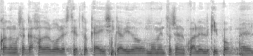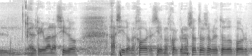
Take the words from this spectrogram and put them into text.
cuando hemos encajado el gol es cierto que ahí sí que ha habido momentos en el cual el equipo, el, el rival ha sido, ha sido mejor, ha sido mejor que nosotros, sobre todo por,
